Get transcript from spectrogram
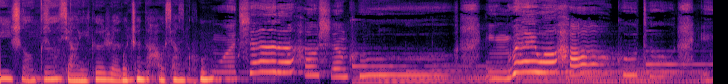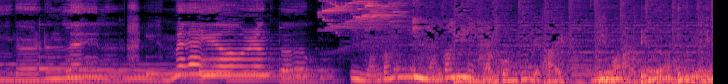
听一首歌，想一个人，我真的好想哭。我真的好想哭，因为我好孤独，一个人累了也没有人呵护。一阳光音乐，阳光音乐台，阳光音乐台，你我耳边的音乐驿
